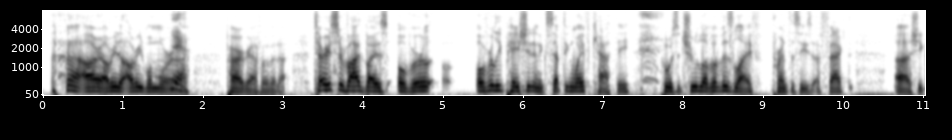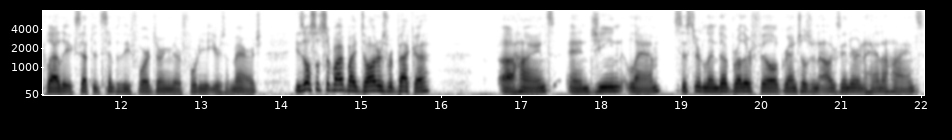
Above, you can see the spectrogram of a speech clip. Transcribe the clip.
All right, I'll read. I'll read one more Yeah. uh, paragraph of it. Uh, Terry survived by his over, overly patient and accepting wife Kathy, who was the true love of his life. (Parentheses a fact uh, she gladly accepted sympathy for during their 48 years of marriage. He's also survived by daughters Rebecca uh, Hines and Jean Lamb, sister Linda, brother Phil, grandchildren Alexander and Hannah Hines,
